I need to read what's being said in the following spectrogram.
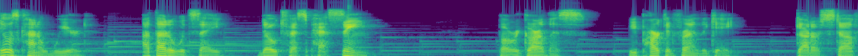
It was kind of weird. I thought it would say, No Trespassing. But regardless, we parked in front of the gate, got our stuff,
